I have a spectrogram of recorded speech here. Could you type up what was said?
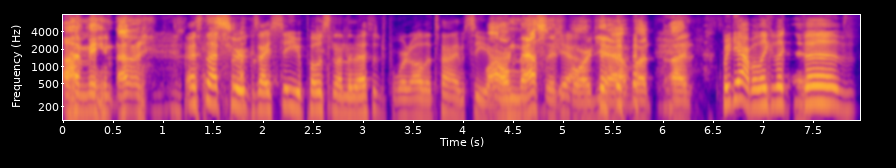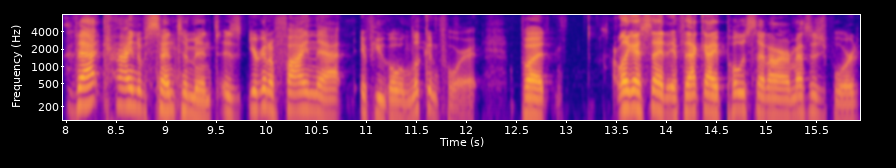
I mean, I don't. That's not true because I see you posting on the message board all the time. See, well, message yeah. board, yeah, but. Uh, but yeah, but like like yeah. the that kind of sentiment is you're gonna find that if you go looking for it. But like I said, if that guy posts that on our message board,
